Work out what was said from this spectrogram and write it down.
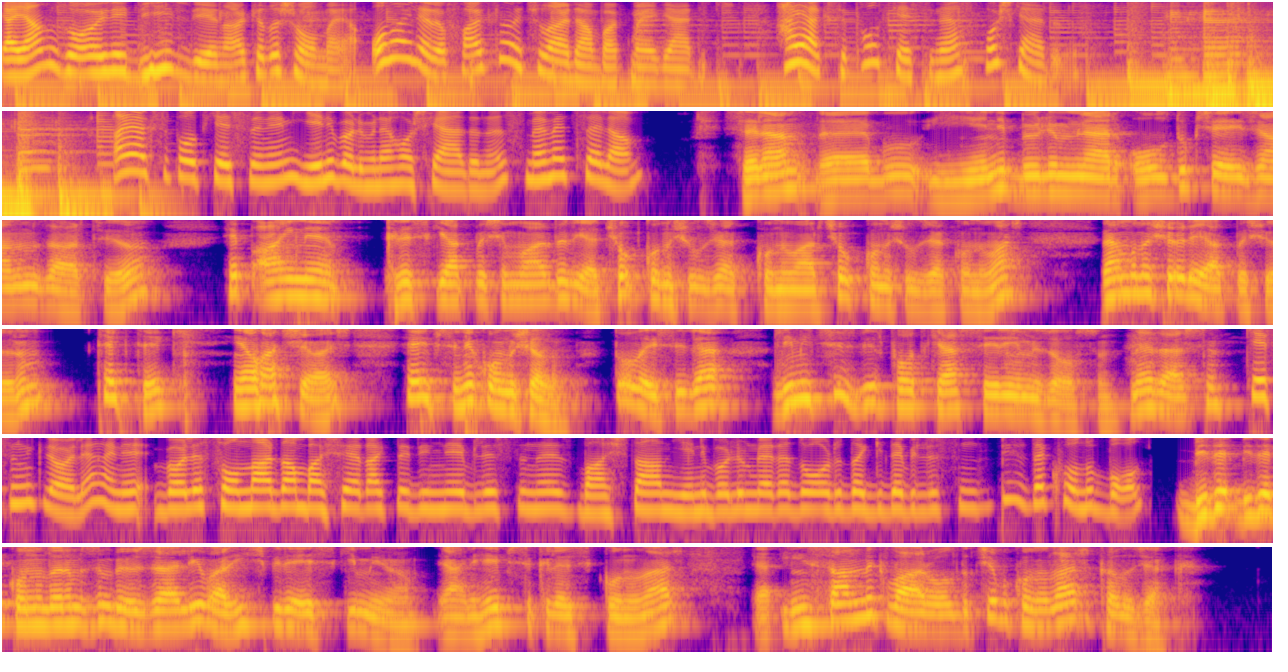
Ya yalnız o öyle değil diyen arkadaş olmaya, olaylara farklı açılardan bakmaya geldik. Hay Aksi Podcast'ine hoş geldiniz. Hay Aksi Podcast'inin yeni bölümüne hoş geldiniz. Mehmet selam. Selam. Ee, bu yeni bölümler oldukça heyecanımız artıyor. Hep aynı klasik yaklaşım vardır ya çok konuşulacak konu var, çok konuşulacak konu var. Ben buna şöyle yaklaşıyorum. Tek tek, yavaş yavaş hepsini konuşalım. Dolayısıyla limitsiz bir podcast serimiz olsun. Ne dersin? Kesinlikle öyle. Hani böyle sonlardan başlayarak da dinleyebilirsiniz. Baştan yeni bölümlere doğru da gidebilirsiniz. Bizde konu bol. Bir de bir de konularımızın bir özelliği var. Hiçbiri eskimiyor. Yani hepsi klasik konular. Ya insanlık var oldukça bu konular kalacak.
